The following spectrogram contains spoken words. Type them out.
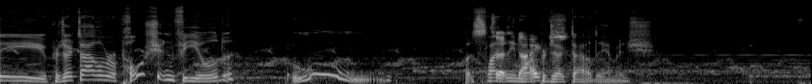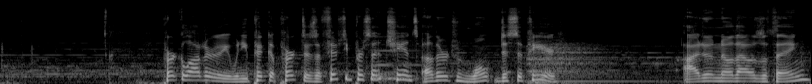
See, projectile repulsion field. Ooh. But slightly more projectile damage. Perk lottery. When you pick a perk, there's a 50% chance others won't disappear. I didn't know that was a thing.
